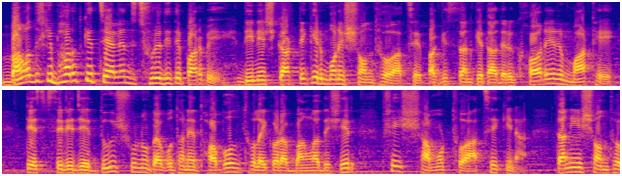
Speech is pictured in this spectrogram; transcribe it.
বাংলাদেশ কি ভারতকে চ্যালেঞ্জ ছুড়ে দিতে পারবে? দীনেশ কার্তিকের মনে সন্দেহ আছে। পাকিস্তানকে তাদের ঘরের মাঠে টেস্ট সিরিজে দুই শূন্য ব্যবধানে ধবল ধোলাই করা বাংলাদেশের সেই সামর্থ্য আছে কিনা তা নিয়ে সন্দেহ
